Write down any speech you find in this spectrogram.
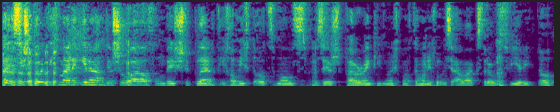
Es ist gut, ich meine, ihr habt ja schon auch vom Besten gelernt. Ich habe mich damals das erste Power Ranking, das ich gemacht habe, habe ich uns auch extra aufs Vier da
